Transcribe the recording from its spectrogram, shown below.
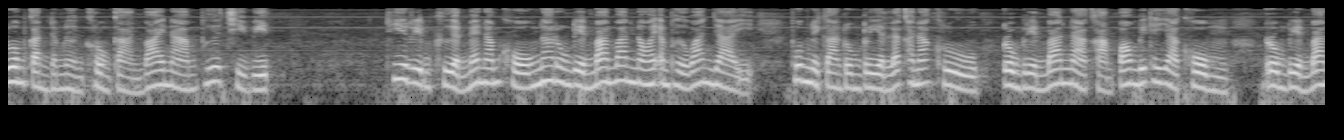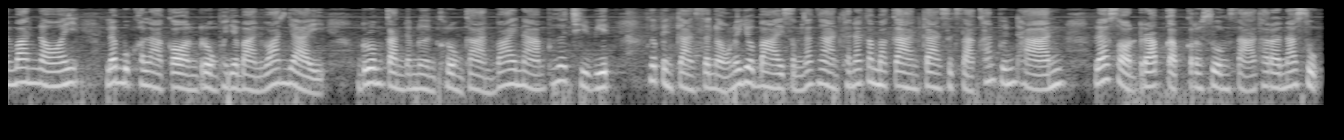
ร่วมกันดำเนินโครงการว่ายน้ำเพื่อชีวิต ที่ริมเขื่อนแม่น้ำโขงหน้าโรงเรียนบ้านบ้านน้อยอำเภอว่านใหญ่ ผู้อำนวยการโรงเรียนและคณะครู โรงเรียนบ้านนาขามป้อมวิทยาคม โรงเรียนบ้านว่านน้อย และบุคลากรโรงพยาบาลว่านใหญ่ ร่วมกันดำเนินโครงการว่ายน้ำเพื่อชีวิต เพื่อเป็นการสนองนโยบายสำนักงานคณะกรรมการการศึกษาขั้นพื้นฐาน และสอดรับกับกระทรวงสาธารณสุข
